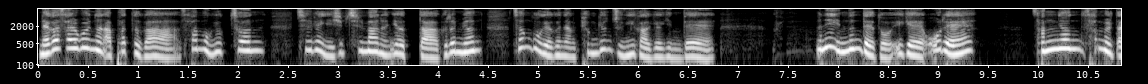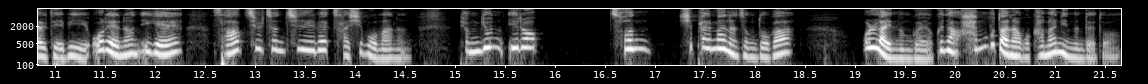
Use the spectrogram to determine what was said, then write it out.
내가 살고 있는 아파트가 3억 6,727만 원이었다. 그러면 전국의 그냥 평균 중위 가격인데 가만히 있는데도 이게 올해 작년 3월달 대비 올해는 이게 4억 7,745만 원 평균 1억 1,018만 원 정도가 올라 있는 거예요. 그냥 아무것도 안 하고 가만히 있는데도.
